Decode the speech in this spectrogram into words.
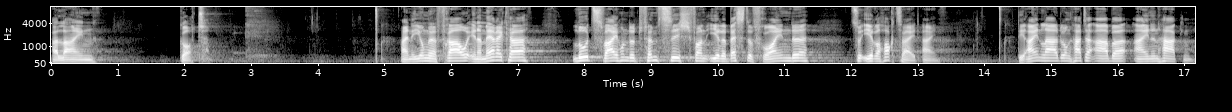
allein Gott. Eine junge Frau in Amerika lud 250 von ihren besten Freunden zu ihrer Hochzeit ein. Die Einladung hatte aber einen Haken.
